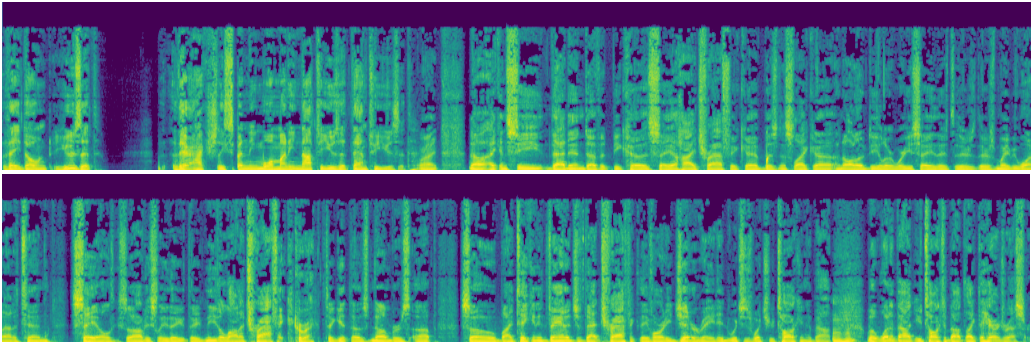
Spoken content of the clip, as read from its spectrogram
they don't use it, they're actually spending more money not to use it than to use it. Right. Now, I can see that end of it because, say, a high traffic uh, business like uh, an auto dealer, where you say that there's there's maybe one out of ten sales, so obviously they, they need a lot of traffic, Correct. to get those numbers up. So by taking advantage of that traffic they've already generated, which is what you're talking about. But what about you talked about like the hairdresser?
